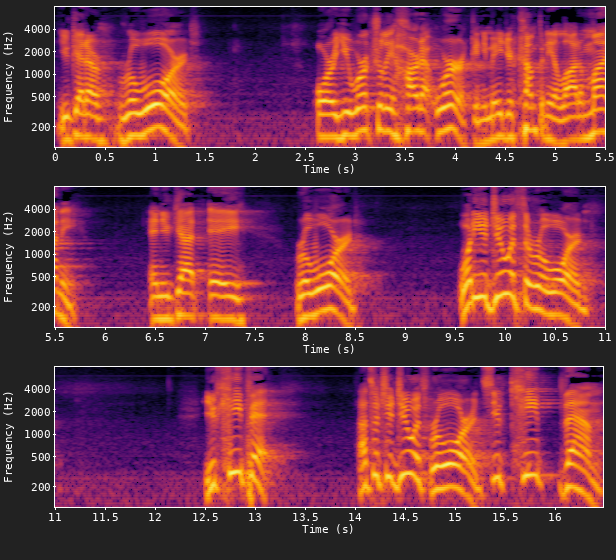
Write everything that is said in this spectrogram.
you get a reward. Or you worked really hard at work and you made your company a lot of money and you get a reward What do you do with the reward? You keep it. That's what you do with rewards. You keep them.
